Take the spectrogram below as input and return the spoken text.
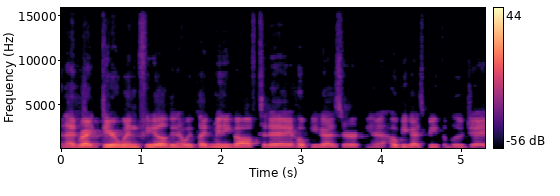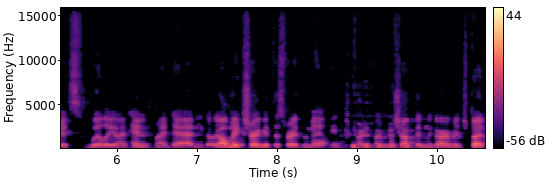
And I'd write, "Dear Winfield, you know we played mini golf today. Hope you guys are, you know, hope you guys beat the Blue Jays, Willie." And I'd hand it to my dad, and he'd go, "I'll make sure I get this right in the mail." You know, I probably chucked it in the garbage. But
